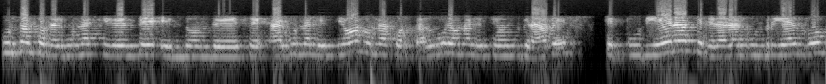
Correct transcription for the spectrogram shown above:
cursan con algún accidente en donde se, alguna lesión, una cortadura, una lesión grave que pudiera generar algún riesgo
